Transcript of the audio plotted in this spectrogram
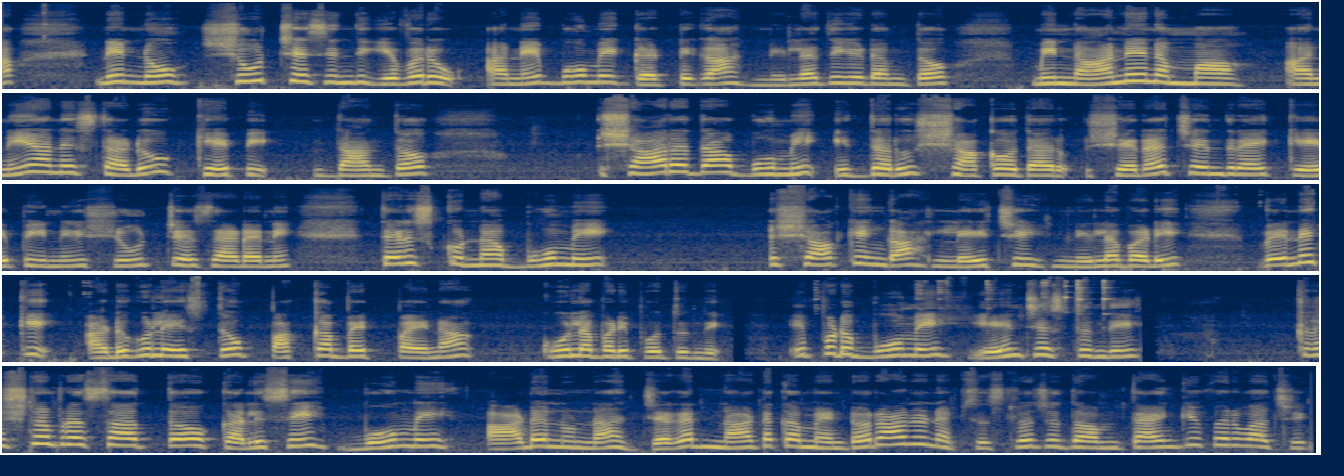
నిన్ను షూట్ చేసింది ఎవరు? అనే భూమి గట్టిగా నిలదీయడంతో మీ నాన్నేనమ్మా అని అనేస్తాడు కేపీ. దాంతో శారద భూమి ఇద్దరు షాక్ అవుతారు. శరత్ చంద్రయ్య కేపీని షూట్ చేశాడని తెలుసుకున్న భూమి షాకింగ్గా లేచి నిలబడి వెనక్కి అడుగులేస్తూ పక్క బెడ్ పైన కూలబడిపోతుంది. ఇప్పుడు భూమి ఏం చేస్తుంది? కృష్ణప్రసాద్తో కలిసి భూమి ఆడనున్న జగన్ నాటకం ఏంటో రాను నెప్సిస్లో చూద్దాం. Thank you for watching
